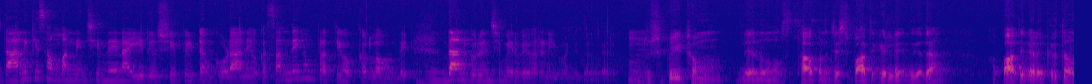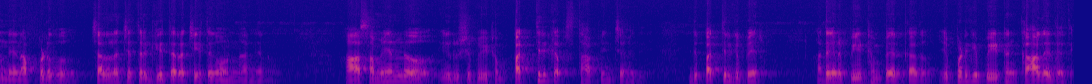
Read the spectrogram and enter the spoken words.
దానికి సంబంధించిందేనా ఈ ఋషిపీఠం కూడా అనే ఒక సందేహం ప్రతి ఒక్కరిలో ఉంది. దాని గురించి మీరు వివరణ ఇవ్వండి గురుగారు. ఋషిపీఠం నేను స్థాపన చేసి పాతికేళ్ళైంది కదా. ఆ పాతికేళ్ళ క్రితం నేను అప్పుడు చలనచిత్ర గీత రచయితగా ఉన్నాను నేను. ఆ సమయంలో ఈ ఋషిపీఠం పత్రిక స్థాపించాం ఇది పత్రిక పేరు. అంతేగాని పీఠం పేరు కాదు. ఇప్పటికీ పీఠం కాలేదు అది.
